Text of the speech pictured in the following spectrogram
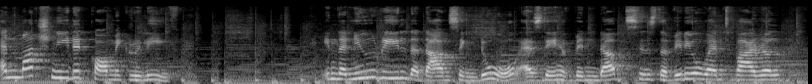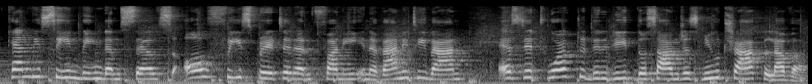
and much needed comic relief. In the new reel, the dancing duo, as they have been dubbed since the video went viral, can be seen being themselves all free spirited and funny in a vanity van as they twerk to Diljit Dosanjh's new track Lover.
